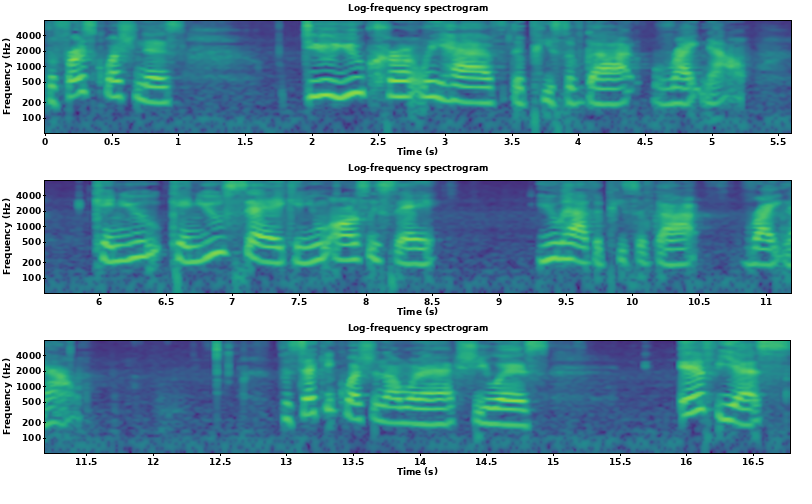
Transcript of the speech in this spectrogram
the first question is do you currently have the peace of God right now? Can you can you say, can you honestly say you have the peace of God right now? The second question I want to ask you is if yes,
